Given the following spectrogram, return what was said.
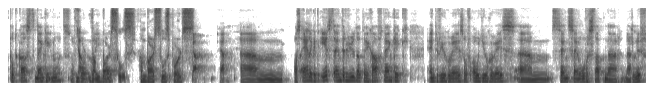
podcast, denk ik noem het. Of Ja, van. Barstools, van Barstool Sports. Ja, ja. Ehm, was eigenlijk het eerste interview dat hij gaf, denk ik. Interviewgewijs of audiogewijs, ehm sinds zijn overstap naar, naar LIV.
